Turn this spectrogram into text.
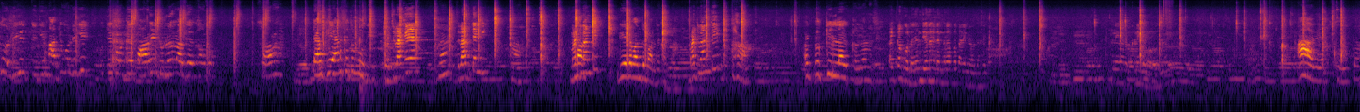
ਖੋਲੀ ਉੱਤੇ ਦੀ ਮੱਝ ਖੋਲੇਗੀ ਉੱਤੇ ਤੁਹਾਡੇ ਪਾਣੀ ਡੁੱਲਣ ਲੱਗ ਗਿਆ ਖਾ ਦੋ ਸਾਰਾ ਟੈਂਕੀ ਐਨ ਖਤਮ ਹੋ ਗਈ ਹੁਣ ਚਲਾ ਕੇ ਆ ਹਾਂ? ਚਲਾ ਦੇਂਗੀ ਹਾਂ। ਮੱਝ ਬੰਨਤੀ? ਗੇਟ ਬੰਦ ਬੰਦ ਕਰ। ਮੱਝ ਬੰਨਤੀ? ਹਾਂ। ਇੱਕ ਕਿੱਲਾ ਨਿਕਲ ਜਾਣਾ ਸੀ ਇੱਦਾਂ ਬੋਲ ਜਾਂਦੀ ਹੈ ਨਾ ਡੰਗਰਾਂ ਪਤਾ ਨਹੀਂ ਲੱਗਦਾ ਹੈਗਾ। ਨਹੀਂ ਰੱਖਣੀ ਪੈਂਦੀ ਆ ਗਿਆ ਖੋਲਤਾ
